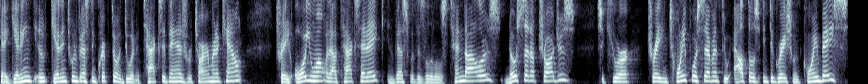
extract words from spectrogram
Okay, getting get into invest in crypto and doing a tax advantage retirement account. Trade all you want without tax headache. Invest with as little as ten dollars. No setup charges. Secure trading 24/7 through Alto's integration with Coinbase.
